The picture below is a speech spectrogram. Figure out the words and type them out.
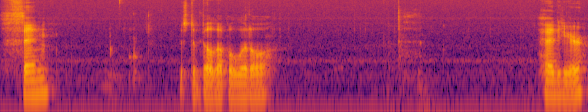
thin just to build up a little head here.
